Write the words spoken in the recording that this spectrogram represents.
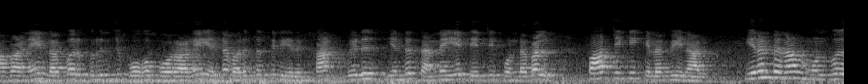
அவனே லவ்வர் பிரிஞ்சு போக போறாளே என்ற வருத்தத்தில் இருக்கான். விடு என்று தன்னையே தேற்றிக் கொண்டவள் பார்ட்டிக்கு கிளம்பினாள். இரண்டு நாள் முன்பு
